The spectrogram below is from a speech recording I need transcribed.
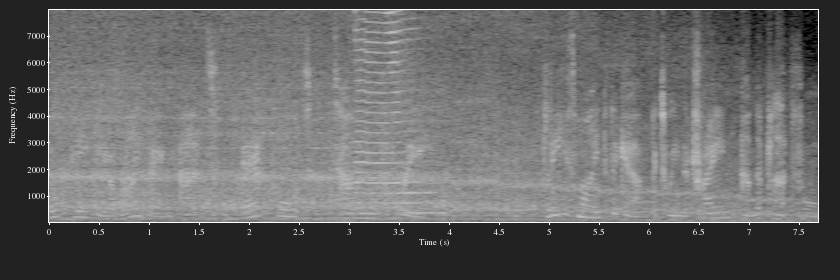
Shortly be arriving at Airport Terminal 3. Please mind the gap between the train and the platform.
